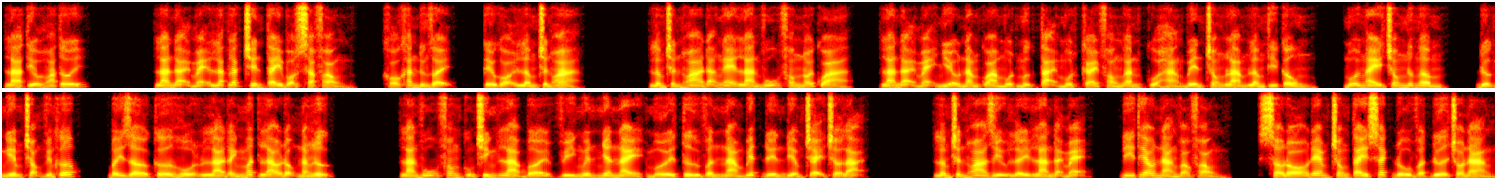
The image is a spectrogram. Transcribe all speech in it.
là tiểu hoa tới. Lan đại mẹ lắc lắc trên tay bọt xà phòng, khó khăn đứng dậy kêu gọi lâm trấn hoa lâm trấn hoa đã nghe lan vũ phong nói qua lan đại mẹ nhiều năm qua một mực tại một cái phòng ngăn của hàng bên trong làm lâm thi công mỗi ngày trong nước âm được nghiêm trọng viêm khớp bây giờ cơ hội là đánh mất lao động năng lực lan vũ phong cũng chính là bởi vì nguyên nhân này mới từ vân nam biết đến điểm chạy trở lại lâm trấn hoa dịu lấy lan đại mẹ đi theo nàng vào phòng sau đó đem trong tay sách đồ vật đưa cho nàng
